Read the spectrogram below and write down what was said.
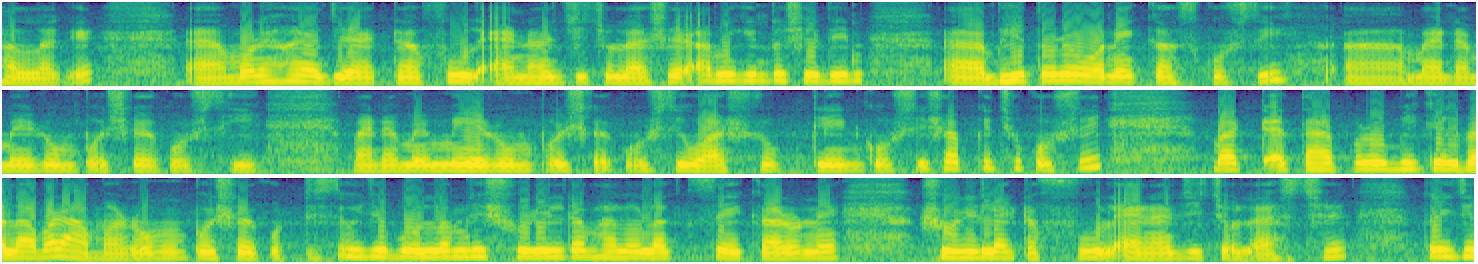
ভালো লাগে। মনে হয় যে একটা ফুল এনার্জি চলে আসে। আমি কিন্তু সেদিন ভেতরে অনেক কাজ করছি। ম্যাডামের রুম পরিষ্কার করছি ম্যাডামের মেয়ের রুম পরিষ্কার করছি ওয়াশরুম ক্লিন করছি সব কিছু করছি বাট তারপরেও বিকেলবেলা আবার আমার রুম পরিষ্কার করতেছি। ওই যে বললাম যে শরীরটা ভালো লাগতেছে, এই কারণে শরীরে একটা ফুল এনার্জি চলে আসছে। তো এই যে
